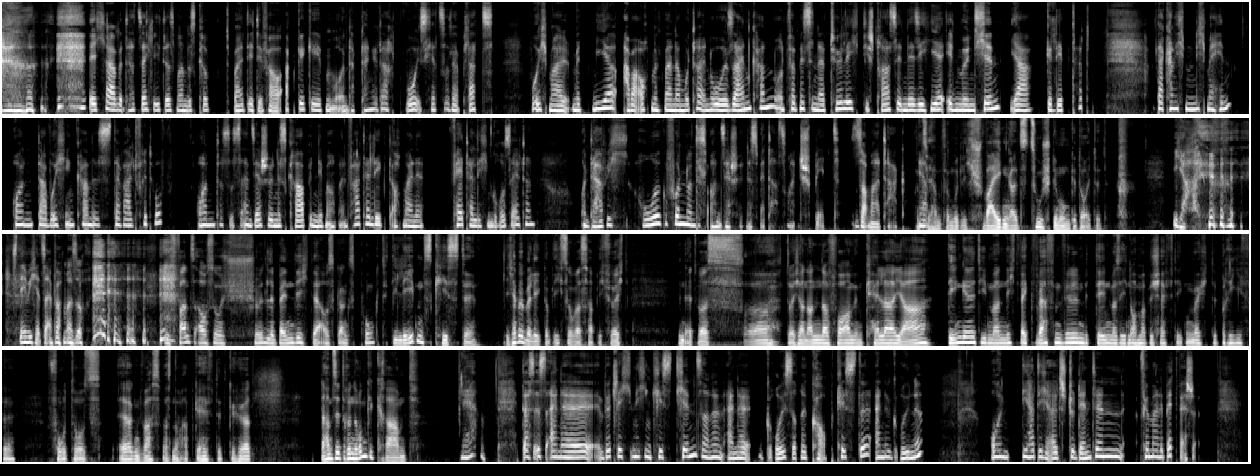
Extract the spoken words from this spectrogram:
ich habe tatsächlich das Manuskript bei DTV abgegeben und habe dann gedacht, wo ist jetzt so der Platz, wo ich mal mit mir, aber auch mit meiner Mutter in Ruhe sein kann und vermisse natürlich die Straße, in der sie hier in München ja gelebt hat. Da kann ich nun nicht mehr hin. Und da, wo ich hin kann, ist der Waldfriedhof. Und das ist ein sehr schönes Grab, in dem auch mein Vater liegt, auch meine väterlichen Großeltern. Und da habe ich Ruhe gefunden und es war ein sehr schönes Wetter, so ein Spätsommertag. Und ja. Sie haben vermutlich Schweigen als Zustimmung gedeutet. Ja, das nehme ich jetzt einfach mal so. ich fand es auch so schön lebendig, der Ausgangspunkt, die Lebenskiste. Ich habe überlegt, ob ich sowas habe. Ich fürchte, in etwas äh, Durcheinanderform im Keller, ja. Dinge, die man nicht wegwerfen will, mit denen man sich nochmal beschäftigen möchte, Briefe, Fotos, irgendwas, was noch abgeheftet gehört. Da haben sie drin rumgekramt. Ja, das ist eine wirklich nicht ein Kistchen, sondern eine größere Korbkiste, eine grüne. Und die hatte ich als Studentin für meine Bettwäsche.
